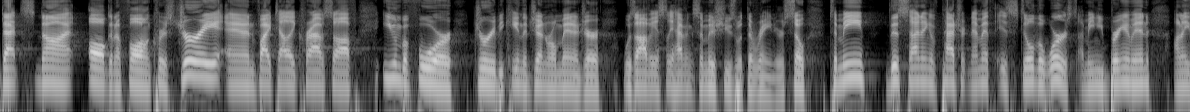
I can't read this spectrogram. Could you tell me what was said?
that's not all going to fall on Chris Drury. and Vitaly Kravtsov, even before Drury became the general manager, was obviously having some issues with the Rangers. So to me, this signing of Patrick Nemeth is still the worst. I mean, you bring him in on a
